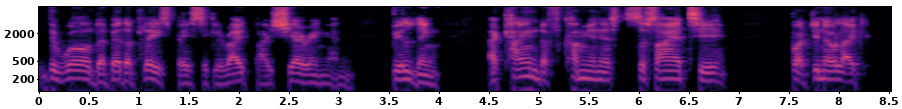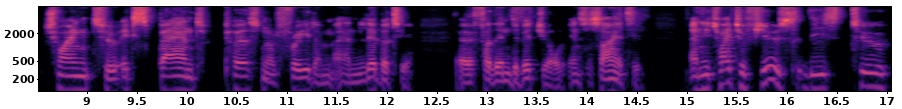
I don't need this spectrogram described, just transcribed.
the world a better place, basically, right? By sharing and building a kind of communist society, but, you know, like trying to expand personal freedom and liberty uh, for the individual in society. And he tried to fuse these two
